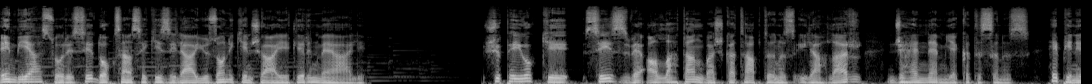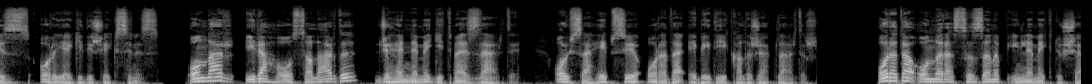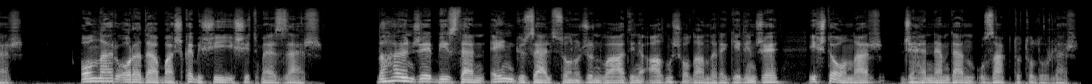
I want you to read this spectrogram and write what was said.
Enbiya suresi 98 ila 112. ayetlerin meali Şüphe yok ki siz ve Allah'tan başka taptığınız ilahlar cehennem yakıtısınız. Hepiniz oraya gideceksiniz. Onlar ilah olsalardı cehenneme gitmezlerdi. Oysa hepsi orada ebedi kalacaklardır. Orada onlara sızlanıp inlemek düşer. Onlar orada başka bir şey işitmezler. Daha önce bizden en güzel sonucun vaadini almış olanlara gelince, işte onlar cehennemden uzak tutulurlar.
